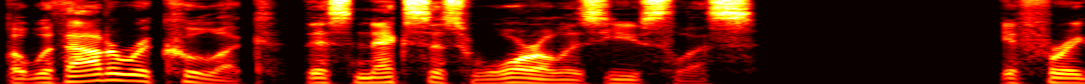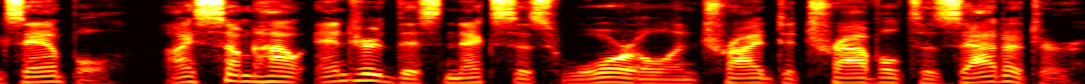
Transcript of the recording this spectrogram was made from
But without a Rakulak, this nexus whorl is useless. If, for example, I somehow entered this nexus whorl and tried to travel to Zadatar,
